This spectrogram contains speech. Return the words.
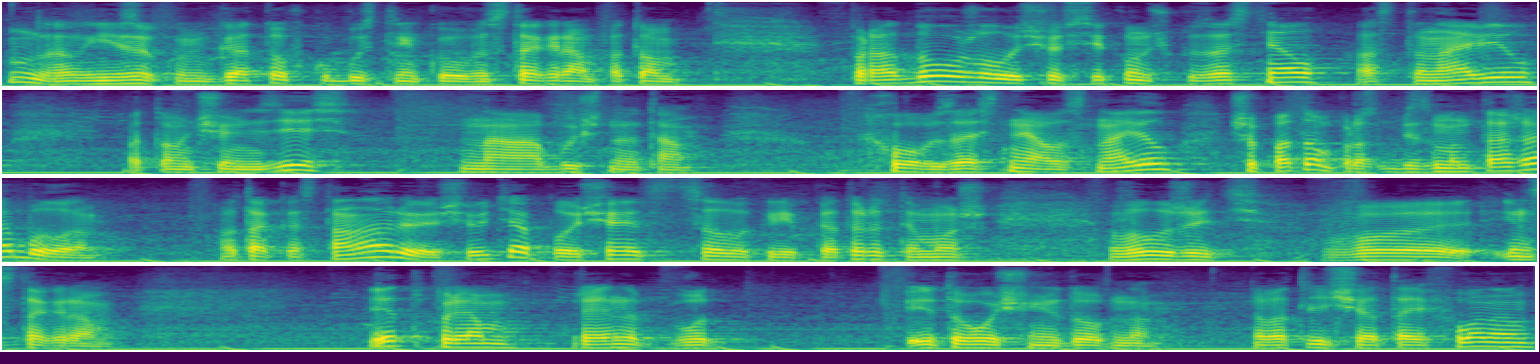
ну, не знаю, какую-нибудь готовку быстренькую в Инстаграм, потом продолжил, еще секундочку заснял, остановил, потом что-нибудь здесь, на обычную там, хоп, заснял, остановил, чтобы потом просто без монтажа было, вот так останавливаешь, и у тебя получается целый клип, который ты можешь выложить в Инстаграм. Это прям реально вот это очень удобно. В отличие от айфона,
